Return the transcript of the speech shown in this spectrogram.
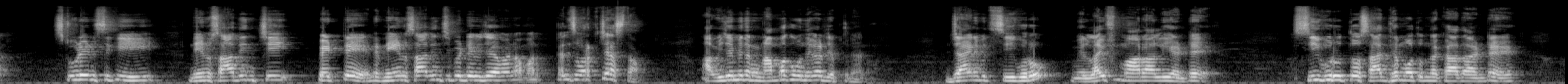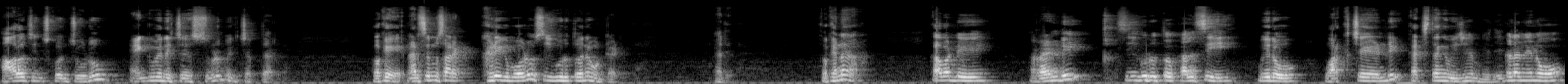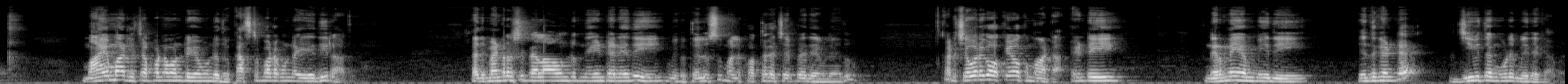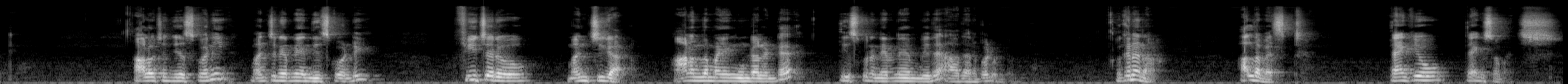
స్టూడెంట్స్కి నేను సాధించి పెట్టే అంటే నేను సాధించి పెట్టే విజయం అయినా మనం కలిసి వర్క్ చేస్తాం. ఆ విజయం మీద నాకు నమ్మకం ఉంది కాబట్టి చెప్తున్నాను. జాయిన్ విత్ సీ గురు మీ లైఫ్ మారాలి అంటే సీ గురుతో సాధ్యమవుతుందా కాదా అంటే ఆలోచించుకొని చూడు ఎంక్వైరీ చేసి చూడు మీకు చెప్తారు. ఓకే నరసింహ సార్ ఎక్కడికి పోడు సీ గురుతోనే ఉంటాడు. అది. ఓకేనా? కాబట్టి రండి సీ గురుతో కలిసి మీరు వర్క్ చేయండి ఖచ్చితంగా విజయం మీది. ఇక్కడ నేను మాయమాటలు చెప్పడం అంటూ ఏముండదు కష్టపడకుండా ఏది రాదు. అది మెంటర్షిప్ ఎలా ఉంటుంది ఏంటి అనేది మీకు తెలుసు మళ్ళీ కొత్తగా చెప్పేది ఏం లేదు. కానీ చివరిగా ఒకే ఒక మాట ఏంటి? నిర్ణయం మీది. ఎందుకంటే జీవితం కూడా మీదే కాబట్టి. ఆలోచన చేసుకొని మంచి నిర్ణయం తీసుకోండి. ఫ్యూచరు మంచిగా ఆనందమయంగా ఉండాలంటే తీసుకున్న నిర్ణయం మీదే ఆధారపడి ఉంటుంది. ఓకేనా? All the best. Thank you. Thank you so much.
